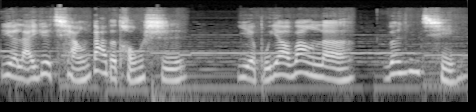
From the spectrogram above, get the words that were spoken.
越来越强大的同时，也不要忘了温情。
